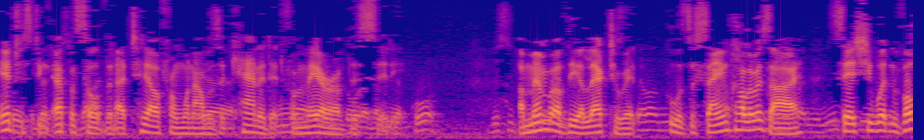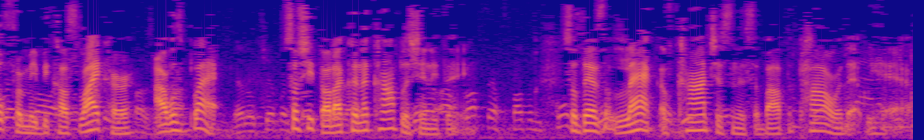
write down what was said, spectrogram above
interesting episode that I tell from when I was a candidate for mayor of this city. A member of the electorate, who was the same color as I, said she wouldn't vote for me because, like her, I was black. So she thought I couldn't accomplish anything. So there's a lack of consciousness about the power that we have.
